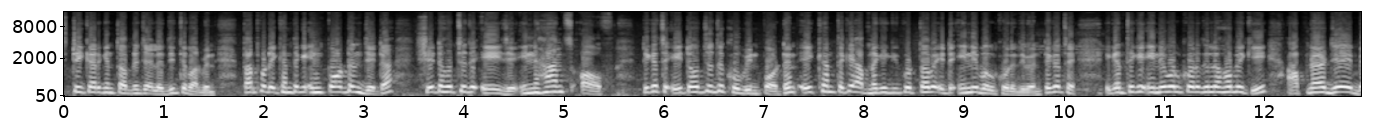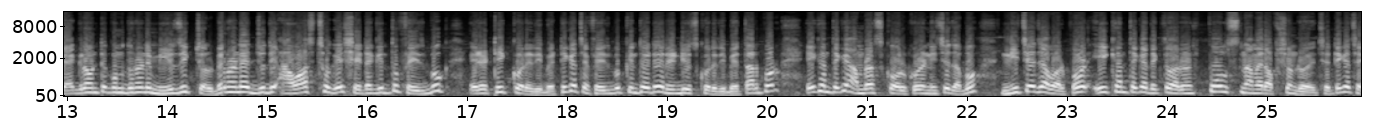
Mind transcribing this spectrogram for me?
স্টিকার কিন্তু আপনি চাইলে দিতে পারবেন। তারপর এখান থেকে ইম্পর্টেন্ট যেটা, সেটা হচ্ছে যে এই যে ইনহান্স অফ ঠিক আছে? এটা হচ্ছে যে খুব ইম্পর্টেন্ট এইখান থেকে আপনাকে কি করতে হবে, এটা এনেবল করে দিবেন, ঠিক আছে? এখান থেকে এনেবল করে দিলে হবে কি, আপনার যে ব্যাকগ্রাউন্ডে কোনো ধরনের মিউজিক চলবে ধরনের যদি আওয়াজ থাকে সেটা কিন্তু ফেসবুক এটা ঠিক করে দিবে, ঠিক আছে? ফেসবুক কিন্তু এটা রিডিউস করে দিবে। তারপর এখান থেকে আমরা স্ক্রল করে নিচে যাব। নিচে যাওয়ার পর এইখান থেকে দেখতে পারবেন পোলস নামের অপশন রয়েছে, ঠিক আছে?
